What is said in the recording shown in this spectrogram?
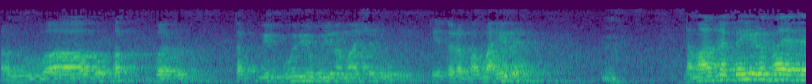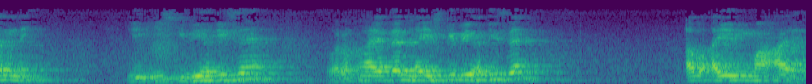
اللہ اکبر۔ تکبیر پوری ہوئی، نماز شروع ہوئی۔ یہ تو رفا باہر ہے۔ نماز میں کہیں رفا دن نہیں۔ یہ اس کی بھی حدیث ہے اور رفا دن ہے، اس کی بھی حدیث ہے۔ اب ائمہ آئے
